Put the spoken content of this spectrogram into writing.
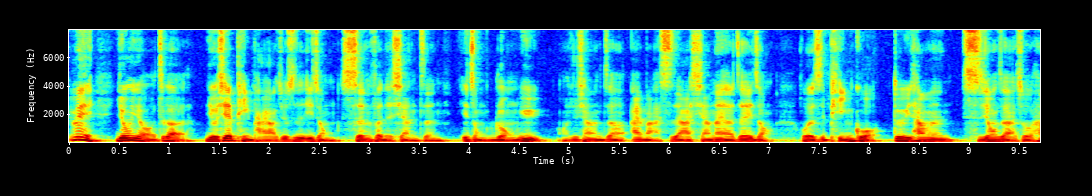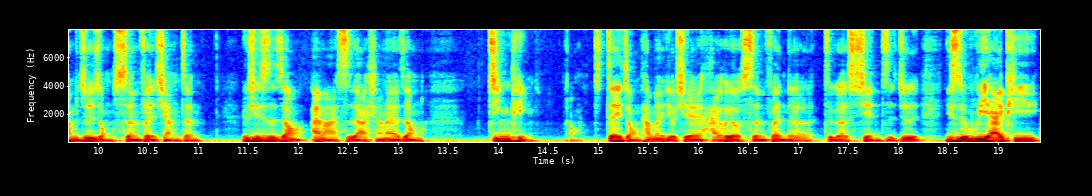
因为拥有这个有些品牌啊，就是一种身份的象征，一种荣誉啊，就像这种爱马仕啊、香奈儿这一种，或者是苹果，对于他们使用者来说，他们就是一种身份象征，尤其是这种爱马仕啊、香奈儿这种精品啊。这一种，他们有些还会有身份的这个限制，就是你是 VIP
